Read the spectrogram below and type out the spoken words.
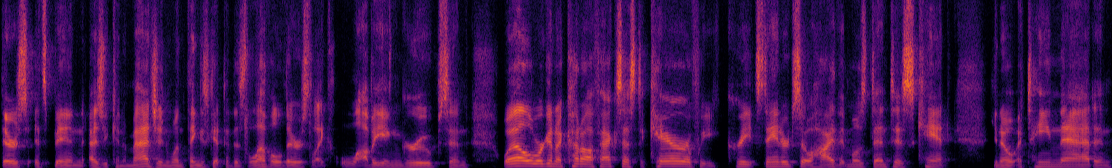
there's it's been as you can imagine when things get to this level there's like lobbying groups and well we're going to cut off access to care if we create standards so high that most dentists can't you know attain that. And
